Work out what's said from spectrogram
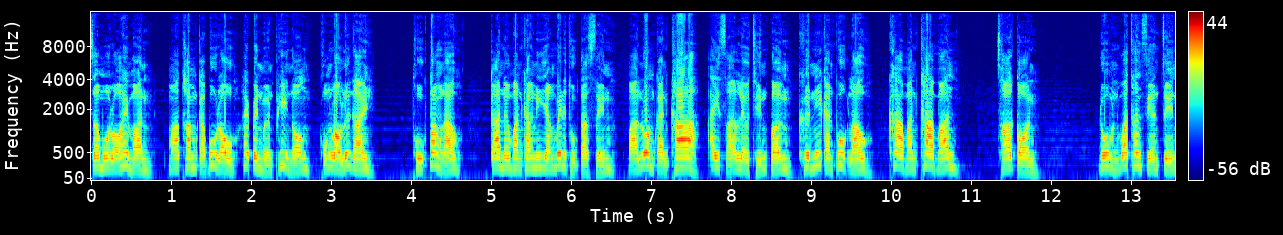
จะมัวรอให้มัน มาทำกับพวกเราให้เป็นเหมือนพี่น้องของเราหรือไง ถูกต้องแล้ว การเดิมพันครั้งนี้ยังไม่ได้ถูกตัดสิน มาร่วมกันฆ่าไอ้สารเลวฉินเฟิงคืนนี้กันพวกเราฆ่ามันฆ่ามันช้าก่อน ดูเหมือนว่าท่านเสียนจิน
